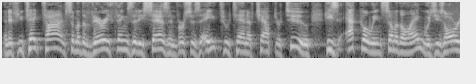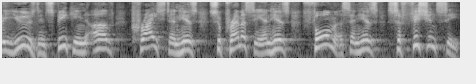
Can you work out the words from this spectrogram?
And if you take time, some of the very things that he says in verses 8 through 10 of chapter 2, he's echoing some of the language he's already used in speaking of Christ and his supremacy and his fullness and his sufficiency.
